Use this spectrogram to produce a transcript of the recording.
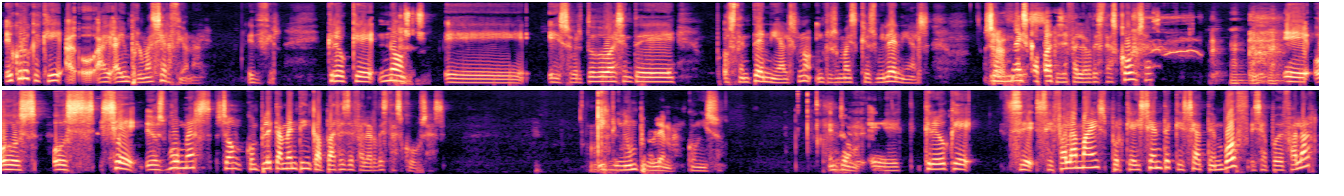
eu creo que aquí hai, hai un problema xeracional. É dicir, creo que nós, eh, e sobre todo a xente, os centennials, no? incluso máis que os millennials, son Gracias. máis capaces de falar destas cousas, eh, os, os xe e os boomers son completamente incapaces de falar destas cousas. E tiñe un problema con iso. Entón, eh, eh, creo que se, se fala máis porque hai xente que xa ten voz e xa pode falar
